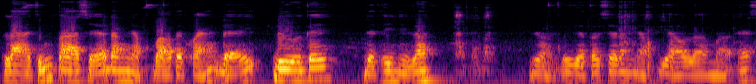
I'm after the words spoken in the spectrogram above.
là chúng ta sẽ đăng nhập vào tài khoản để đưa cái đề thi này lên. Rồi bây giờ tôi sẽ đăng nhập vào lms.edu.vn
